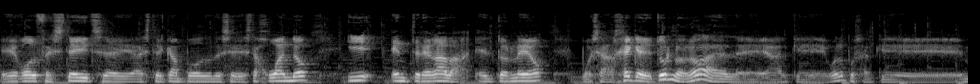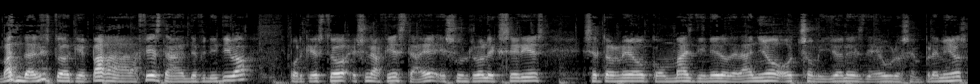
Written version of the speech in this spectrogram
eh, Golf States, a este campo donde se está jugando, y entregaba el torneo pues al jeque de turno, ¿no? Eh, al, que, bueno, pues al que manda en esto, al que paga la fiesta, en definitiva, porque esto es una fiesta, ¿eh? Es un Rolex Series, es el torneo con más dinero del año, 8 millones de euros en premios,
